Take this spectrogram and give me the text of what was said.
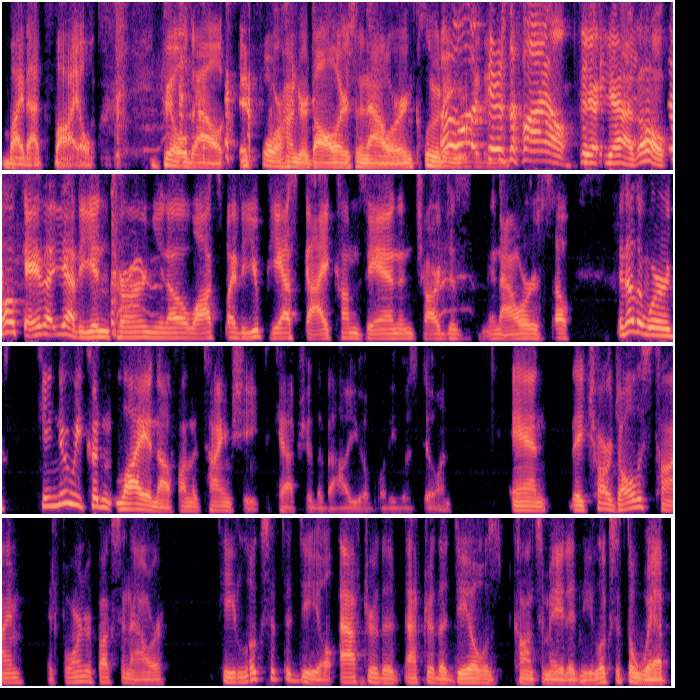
by that file, billed out at $400 an hour, including. Oh, look, there's the file. Yeah, yeah. Oh, okay. That, yeah, the intern, you know, walks by, the UPS guy comes in and charges an hour or so. In other words, he knew he couldn't lie enough on the timesheet to capture the value of what he was doing. And they charge all this time at 400 bucks an hour. He looks at the deal after the after the deal was consummated and he looks at the WIP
